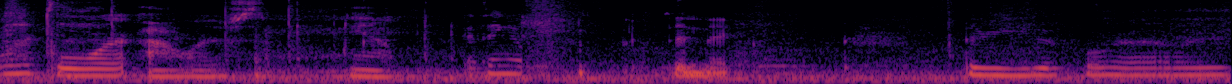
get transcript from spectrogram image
What? Four hours. Yeah. I think The next three to four hours.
